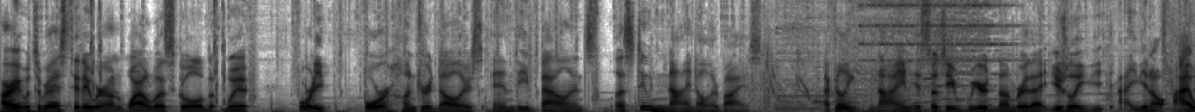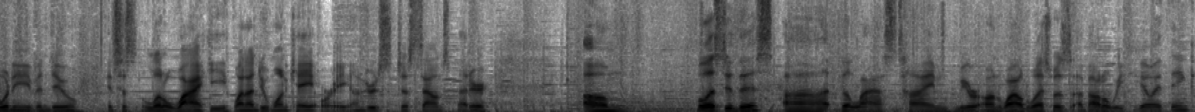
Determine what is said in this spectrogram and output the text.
Alright, what's up guys? Today we're on Wild West Gold with $4,400 in the balance. Let's do $9 buys. I feel like 9 is such a weird number that usually, you know, I wouldn't even do. It's just a little wacky. Why not do 1k or 800s? Just sounds better. Um, well, let's do this. Uh, the last time we were on Wild West was about a week ago, I think.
